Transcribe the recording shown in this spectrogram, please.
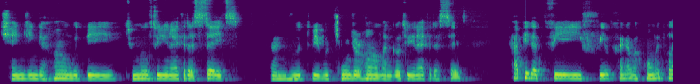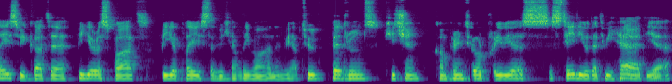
changing the home would be to move to United States and would we would change our home and go to United States. Happy that we feel kind of a homey place. We got a bigger spot, bigger place that we can live on, and we have two bedrooms, kitchen, comparing to our previous studio that we had, yeah,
